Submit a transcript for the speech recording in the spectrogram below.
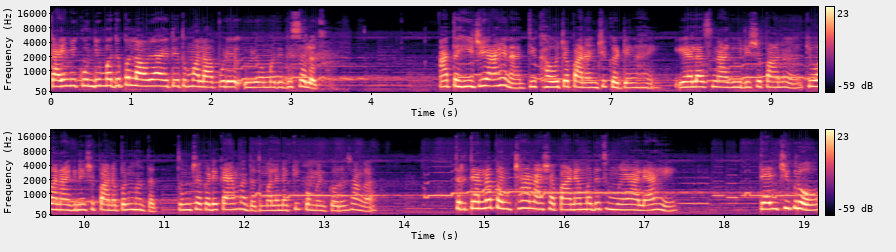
काही मी कुंडीमध्ये पण लावले आहे ते तुम्हाला पुढे व्हिडिओमध्ये दिसलच. आता ही जी आहे ना ती खाऊच्या पानांची कटिंग आहे. यालाच नागविलीची पानं किंवा नागिनीची पानं पण म्हणतात. तुमच्याकडे काय म्हणतात? मला नक्की कमेंट करून सांगा. तर त्यांना पण छान अशा पाण्यामध्येच मुळे आल्या आहे. त्यांची ग्रो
